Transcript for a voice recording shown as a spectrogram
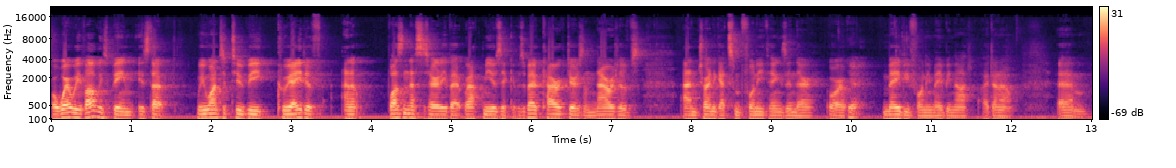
or where we've always been, is that we wanted to be creative, and it wasn't necessarily about rap music. It was about characters and narratives, and trying to get some funny things in there, or Yeah. maybe funny, maybe not. I don't know. Um,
